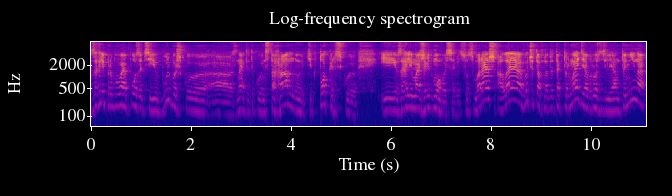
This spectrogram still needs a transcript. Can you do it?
взагалі перебуває поза цією бульбашкою, знаєте, такою інстаграмною, тіктокерською, і взагалі майже відмовився від соцмереж, але вичитав на детектор медіа в розділі Антоніна.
